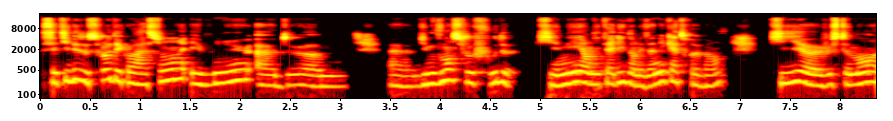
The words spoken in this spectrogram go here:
cette idée de slow décoration est venue euh, de euh, euh du mouvement slow food qui est né en Italie dans les années 80, qui euh, justement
